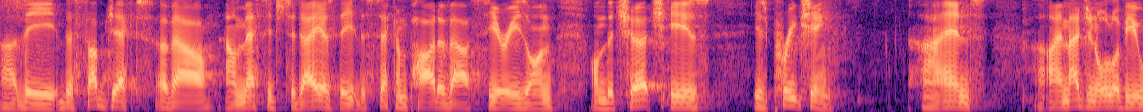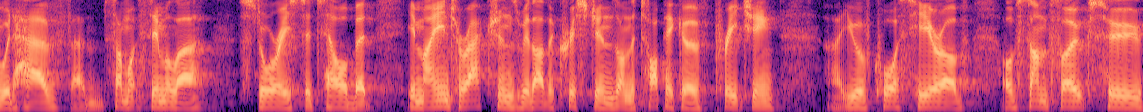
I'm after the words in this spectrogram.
Uh, the, the subject of our, our message today, as the, the second part of our series on, on the church, is, is preaching. Uh, and I imagine all of you would have uh, somewhat similar stories to tell, but in my interactions with other Christians on the topic of preaching, uh, you of course hear of, of some folks who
